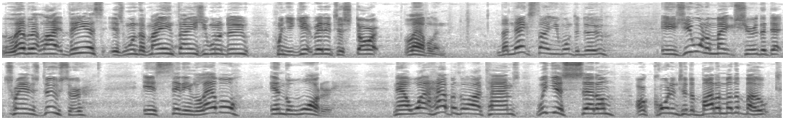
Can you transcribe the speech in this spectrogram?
Level it like this is one of the main things you want to do when you get ready to start leveling. The next thing you want to do is you want to make sure that that transducer is sitting level in the water. Now what happens a lot of times, we just set them according to the bottom of the boat,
